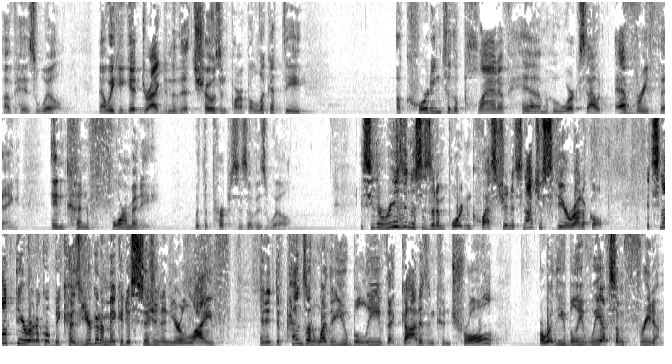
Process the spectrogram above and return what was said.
of His will. Now, we could get dragged into the chosen part, but look at the according to the plan of Him who works out everything in conformity with the purposes of His will. You see, the reason this is an important question, it's not just theoretical. It's not theoretical because you're going to make a decision in your life, and it depends on whether you believe that God is in control or whether you believe we have some freedom.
